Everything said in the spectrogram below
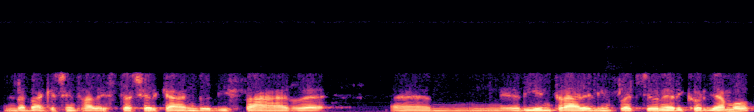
la Banca Centrale sta cercando di far ehm, rientrare l'inflazione. Ricordiamo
